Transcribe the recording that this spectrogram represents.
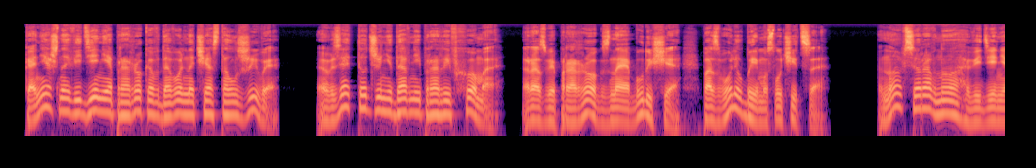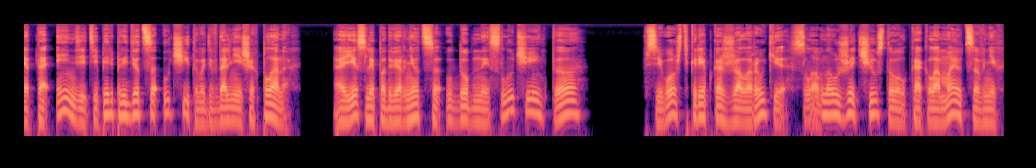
Конечно, видения пророков довольно часто лживы. Взять тот же недавний прорыв Хома. Разве пророк, зная будущее, позволил бы ему случиться? Но все равно видение Таэнди теперь придется учитывать в дальнейших планах. А если подвернется удобный случай, то... Всевождь крепко сжал руки, словно уже чувствовал, как ломаются в них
